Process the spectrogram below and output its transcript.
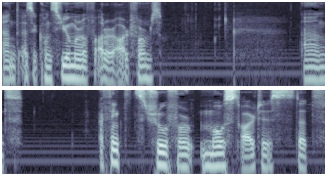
and as a consumer of other art forms. And I think it's true for most artists that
